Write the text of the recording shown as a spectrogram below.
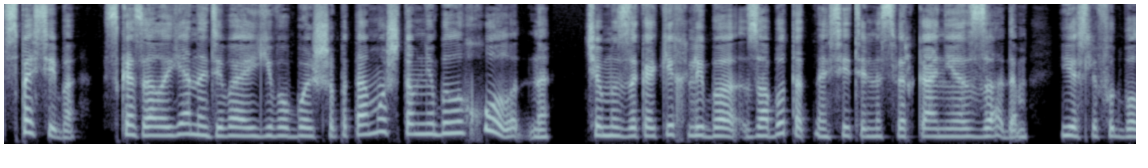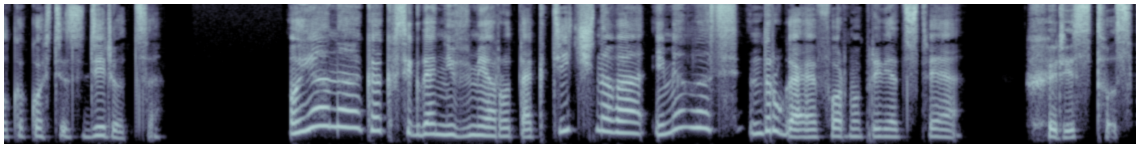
«Спасибо», — сказала я, надевая его больше потому, что мне было холодно, чем из-за каких-либо забот относительно сверкания задом, если футболка Кости сдерется. У Яна, как всегда не в меру тактичного, имелась другая форма приветствия. «Христос!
